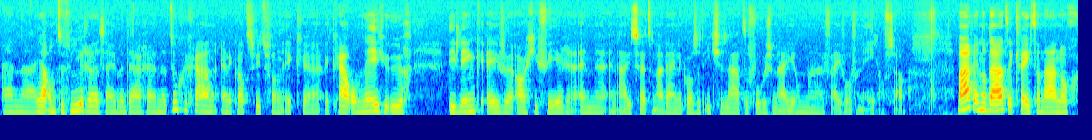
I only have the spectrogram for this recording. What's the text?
En eh, ja, om te vieren zijn we daar uh, naartoe gegaan. En ik had zoiets van, ik, uh, ik ga om negen uur die link even archiveren en, en uitzetten. En uiteindelijk was het ietsje later, volgens mij om vijf over negen of zo. Maar inderdaad, ik kreeg daarna nog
